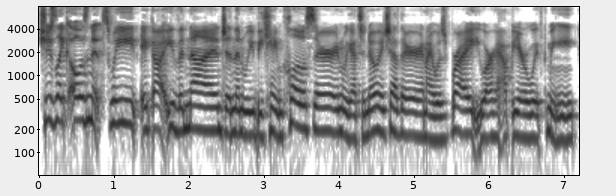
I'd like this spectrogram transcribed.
She's like, "Oh, isn't it sweet? It got you the nudge, and then we became closer, and we got to know each other. And I was right. You are happier with me."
